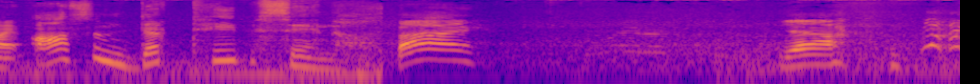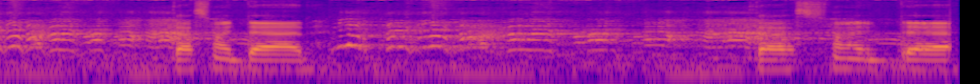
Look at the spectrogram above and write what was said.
My awesome duct tape sandal. Bye. Yeah. That's my dad. That's my dad.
